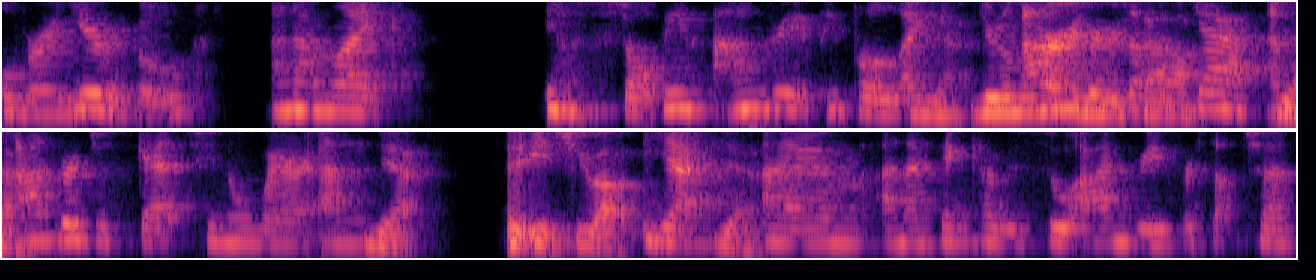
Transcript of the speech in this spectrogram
over a year ago. And I'm like, you know, stop being angry at people. Like yeah, you're only hurting yourself. Yeah, and Yeah. anger just gets you nowhere. And Yeah. It eats you up. yeah. Yeah. Um, and I think I was so angry for such a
